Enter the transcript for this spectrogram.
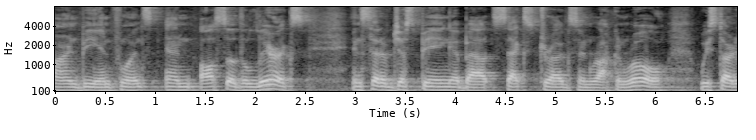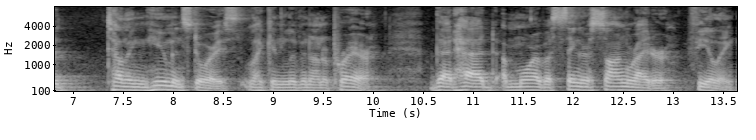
R&B influence, and also the lyrics, instead of just being about sex, drugs, and rock and roll, we started telling human stories, like in "Living on a Prayer," that had a more of a singer-songwriter feeling.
